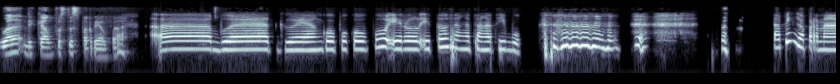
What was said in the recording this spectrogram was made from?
gue di kampus tuh seperti apa? eh buat gue yang kupu-kupu Irul itu sangat-sangat sibuk tapi nggak pernah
